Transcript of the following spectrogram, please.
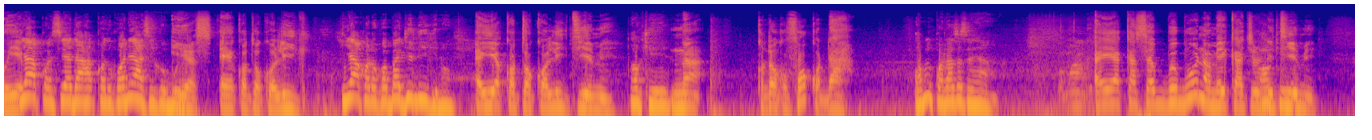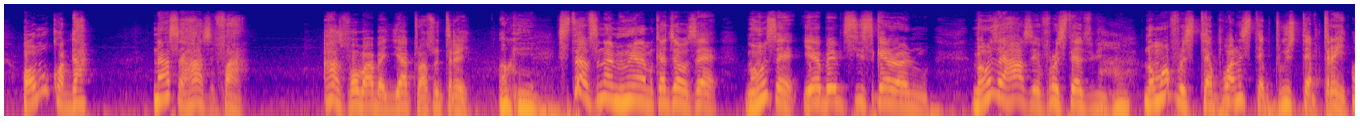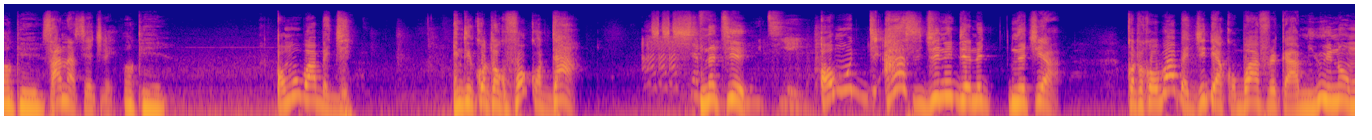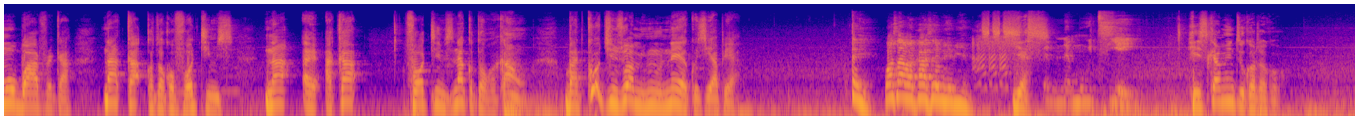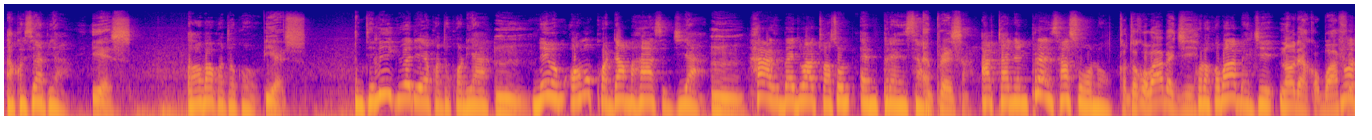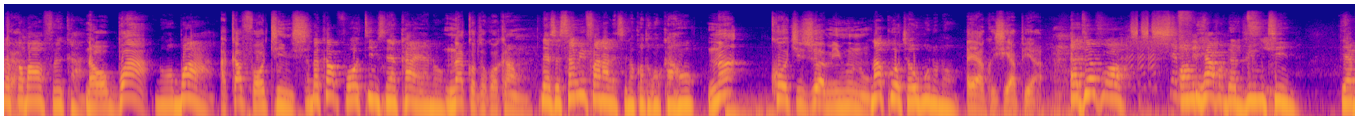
Oyɛ. Yɛ akɔseɛ da, kɔtɔkɔ ne ase kɔbɔ yi. Yes, ɛyɛ kɔtɔkɔ league. Yɛ akɔtɔkɔ bɛgye league no. Ɛyɛ kɔtɔkɔ league tie me. Okay. Na kɔtɔkɔfoɔ kɔda a. Wɔn kɔda sɛ sɛn a. Ɛyɛ kasa bebuo na meka kyerɛ no tie me. Wɔn kɔda na sɛ house fa a, housefoɔ ba abɛgye atoa so three. Okay. Steps na mehu yɛ na meka kyerɛ wo sɛ. mahu sɛ yɛbɛsi second round no mu mahu sɛ house ɛforo steps bi na ɔmaforo step one step two step three saa na aseɛ kyerɛ ɔmo ba bɛgye nti kɔtɔkofoɔ kɔda a na tie ɔmo house gye ne deɛ n'akyi a Kɔtɔkɔ ba bɛgye de akɔbɔ Africa a mehui na ɔmo bɔ Africa na aka kɔtɔkɔ four teams na eh aka four teams na kɔtɔkɔ ka ho but coach nso a mehu no na ɛyɛ Kwesi Appiah ei wasa bɛka asɛm wei biom. Yes he's coming to kɔtɔkɔ. Akwasi Appiah. Yes. Ɔba kɔtɔkɔ. Yes. Ntsi league wei de yɛ kɔtɔkɔdua, na mbom wɔn kɔ dam Hearts gye a, Hearts bɛgye atoa so mprɛnsa, mprɛnsa, after ne mprɛnsa soɔ no, Kɔtɔkɔ ba abɛgye, Kɔtɔkɔ ba abɛgye, na ɔde akɔbɔ Africa, na ɔde akɔbɔ Africa, na ɔbɔ a, na ɔbɔ a, aka four teams, ɛbɛka four teams na ɛkaeɛ no, na Kɔtɔkɔ ka ho, na sɛ semi finalist no Kɔtɔkɔ ka ho. Na coach nso a mehu no, na coach a wohu no no, yɛ Akwesi Appiah. Atiefoɔ, on behalf of the dream team, yɛbɛda.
